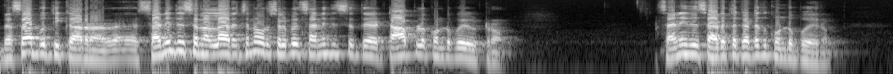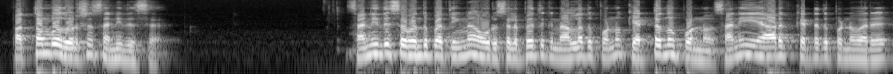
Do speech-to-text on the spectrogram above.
தசாபுத்தி காரணம் சனி திசை நல்லா இருந்துச்சுன்னா ஒரு சில பேர் சனி திசை டாப்பில் கொண்டு போய் விட்டுரும். சனி திசை அடுத்த கட்டத்துக்கு கொண்டு போயிடும் பத்தொம்பது வருஷம் சனி திசை. சனி திசை வந்து பார்த்தீங்கன்னா ஒரு சில பேத்துக்கு நல்லது பண்ணும் கெட்டதும் பண்ணும். சனி யாருக்கு கெட்டது பண்ணுவார்?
